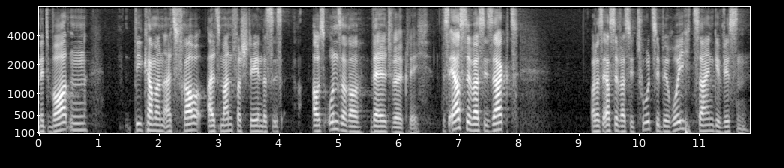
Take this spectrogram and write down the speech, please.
mit Worten, die kann man als Frau, als Mann verstehen. Das ist aus unserer Welt wirklich. Das Erste, was sie sagt, und das Erste, was sie tut, sie beruhigt sein Gewissen.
